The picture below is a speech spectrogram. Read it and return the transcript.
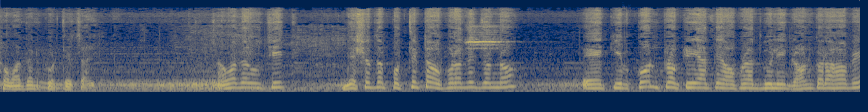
সমাধান করতে চাই? আমাদের উচিত দেশে তো প্রত্যেকটা অপরাধের জন্য কি, কোন প্রক্রিয়াতে অপরাধগুলি গ্রহণ করা হবে,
